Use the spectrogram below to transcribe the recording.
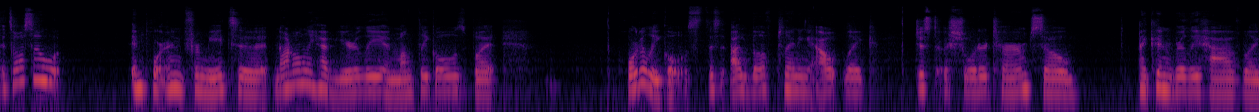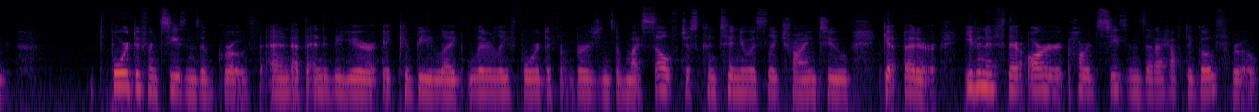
it's also important for me to not only have yearly and monthly goals, but quarterly goals. This I love planning out like just a shorter term so I can really have like four different seasons of growth and at the end of the year it could be like literally four different versions of myself just continuously trying to get better even if there are hard seasons that I have to go through.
